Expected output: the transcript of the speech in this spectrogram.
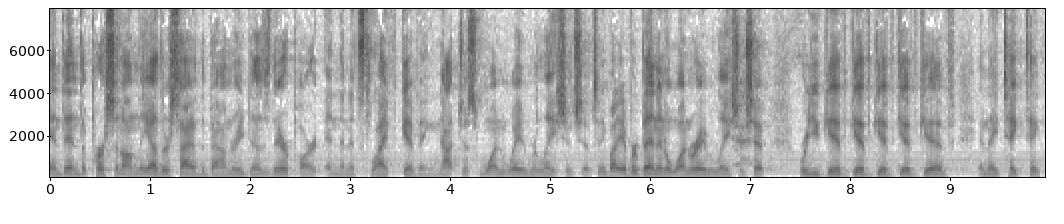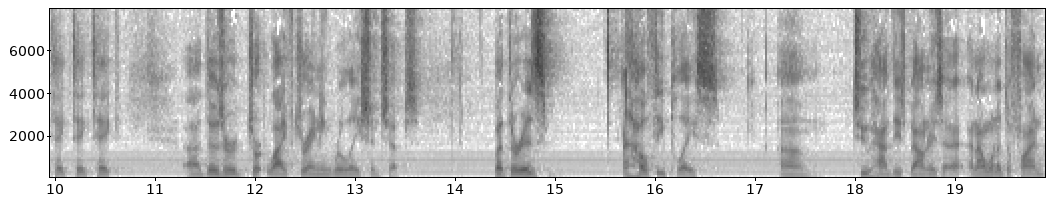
And then the person on the other side of the boundary does their part, and then it's life giving, not just one way relationships. Anybody ever been in a one way relationship where you give, give, give, give, give, and they take, take, take, take, take? Uh, those are life draining relationships. But there is a healthy place um, to have these boundaries. And, and I want to define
